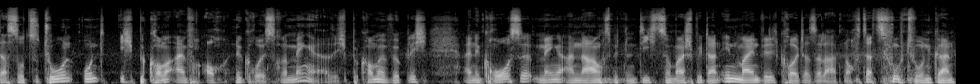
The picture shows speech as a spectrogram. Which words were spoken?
das so zu tun und ich bekomme einfach auch eine größere Menge. Also ich bekomme wirklich eine große Menge an Nahrungsmitteln, die ich zum Beispiel dann in meinen Wildkräutersalat noch dazu tun kann.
